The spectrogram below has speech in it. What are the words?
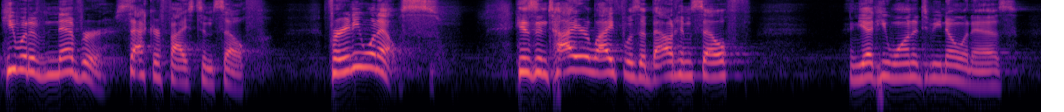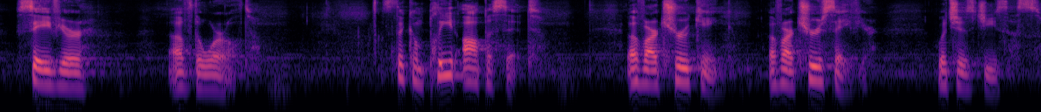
he would have never sacrificed himself for anyone else. His entire life was about himself, and yet he wanted to be known as Savior of the world. It's the complete opposite of our true King, of our true Savior, which is Jesus.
